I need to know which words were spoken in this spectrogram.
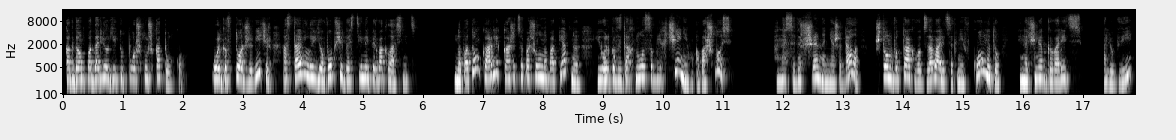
когда он подарил ей ту пошлую шкатулку. Ольга в тот же вечер оставила ее в общей гостиной первоклассниц. Но потом карлик, кажется, пошел на попятную, и Ольга вздохнула с облегчением, обошлось. Она совершенно не ожидала, что он вот так вот завалится к ней в комнату и начнет говорить о любви.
